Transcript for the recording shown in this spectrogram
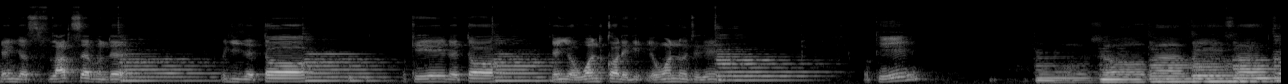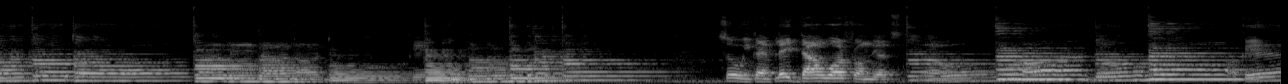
then just flat seven there, which is the do, okay, the do, then your one chord again, your one note again, okay. So you can play downward from the oh, okay.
